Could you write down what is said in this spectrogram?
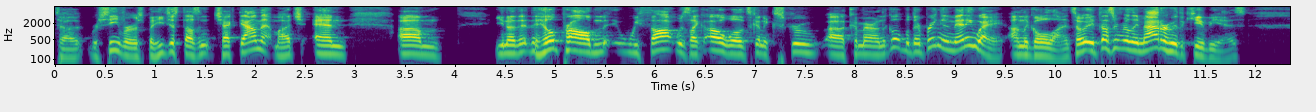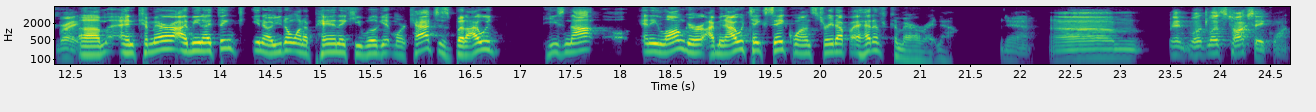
to receivers, but he just doesn't check down that much. And, um, you know, the, the, Hill problem we thought was like, oh, well, it's going to screw uh, Kamara on the goal. But they're bringing him anyway on the goal line. So it doesn't really matter who the QB is. Right. Um, and Kamara, I mean, I think, you know, you don't want to panic. He will get more catches, but I would, he's not any longer. I mean, I would take Saquon straight up ahead of Kamara right now. Yeah. Um, and well, let's talk Saquon.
